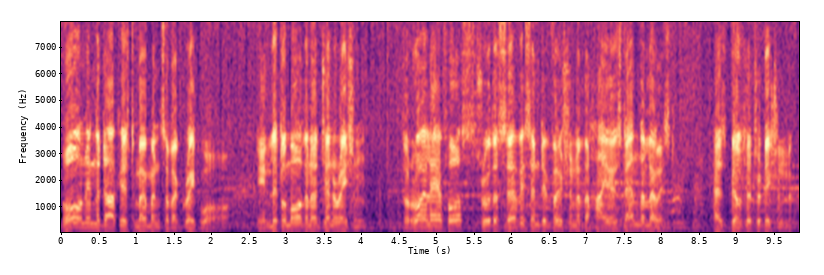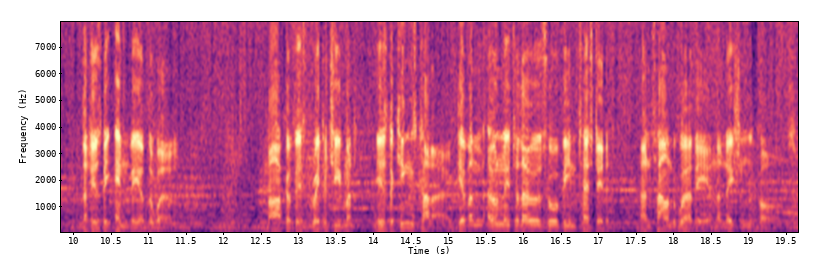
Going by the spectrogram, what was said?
Born in the darkest moments of a great war, in little more than a generation, the Royal Air Force, through the service and devotion of the highest and the lowest, has built a tradition that is the envy of the world. Mark of this great achievement is the King's colour, given only to those who have been tested and found worthy in the nation's cause.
